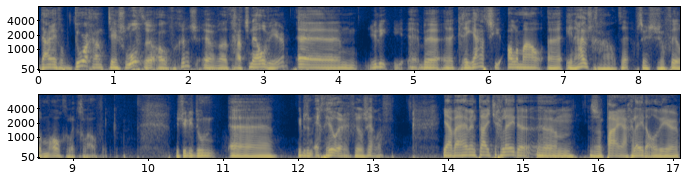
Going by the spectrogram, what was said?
daar even op doorgaan, ten slotte overigens, want het gaat snel weer. Eh, jullie hebben creatie allemaal in huis gehaald, hè? of tenminste zoveel mogelijk, geloof ik. Dus jullie doen, jullie doen echt heel erg veel zelf. Ja, wij hebben een tijdje geleden, dus een paar jaar geleden alweer,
